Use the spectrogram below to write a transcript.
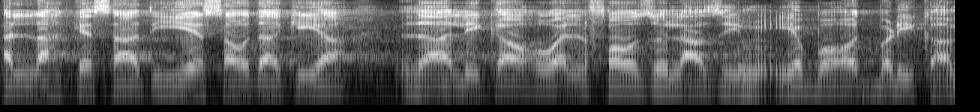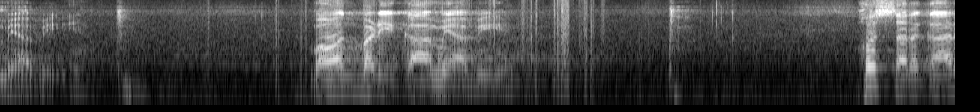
اللہ کے ساتھ یہ سودا کیا۔ ذالک هو الفوز العظیم۔ یہ بہت بڑی کامیابی ہے۔ بہت بڑی کامیابی ہے۔ خود سرکار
